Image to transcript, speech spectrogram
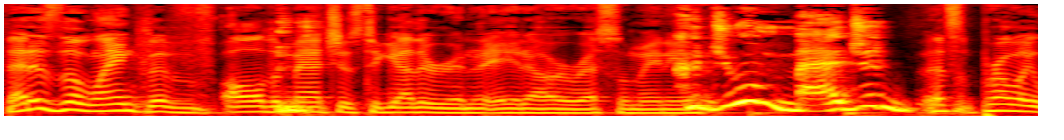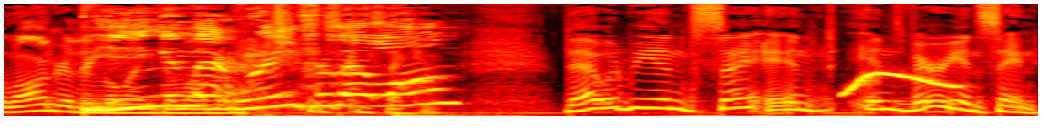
That is the length of all the matches together in an eight-hour WrestleMania. Could you imagine That's probably longer than being in that ring for that long? That would be insane and, and very insane.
